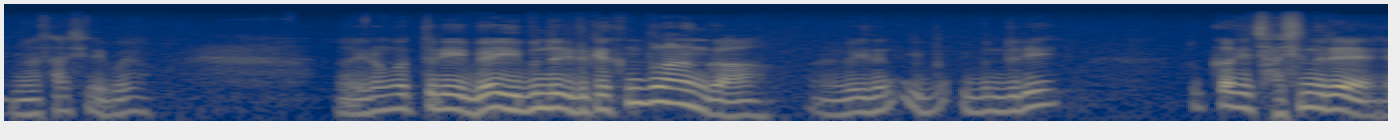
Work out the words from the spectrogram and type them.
분명한 사실이고요. 어, 이런 것들이 왜 이분들이 이렇게 흥분하는가? 어, 왜 이런 이분- 이분들이 끝까지 자신들의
